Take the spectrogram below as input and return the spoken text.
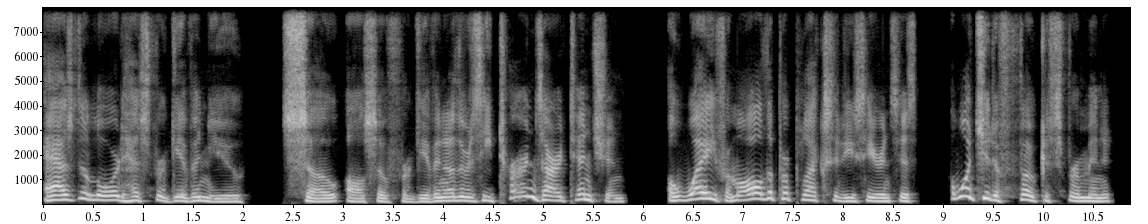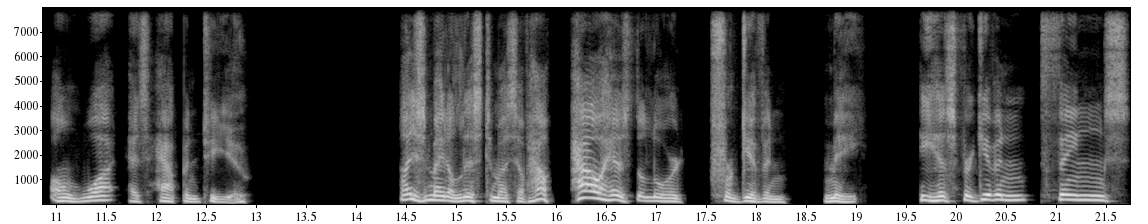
As the Lord has forgiven you, so also forgive. In other words, he turns our attention away from all the perplexities here and says, I want you to focus for a minute on what has happened to you. I just made a list to myself. How, how has the Lord forgiven me? He has forgiven things,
